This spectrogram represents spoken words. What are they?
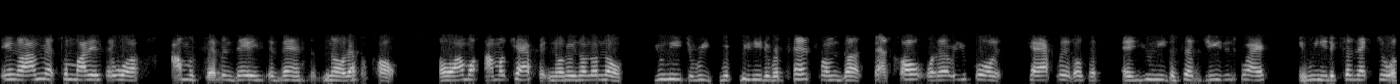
you know, I met somebody and said, "Well, I'm a seven days Adventist. No, that's a cult. Oh, I'm a I'm a Catholic. No, no, no, no, no. You need to re, you need to repent from the, that cult, whatever you call it, Catholic, or and you need to accept Jesus Christ, and we need to connect to a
